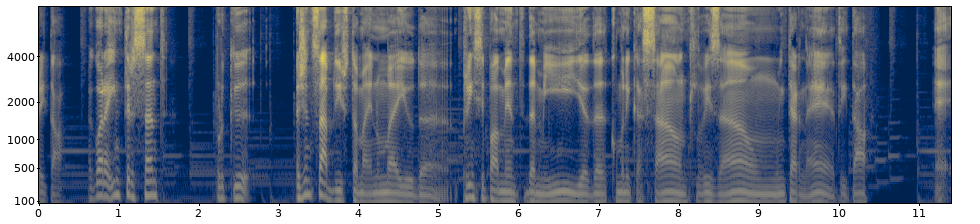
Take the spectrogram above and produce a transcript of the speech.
e tal. Agora, é interessante porque a gente sabe disto também no meio da, principalmente da mídia, da comunicação, televisão, internet e tal. É,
